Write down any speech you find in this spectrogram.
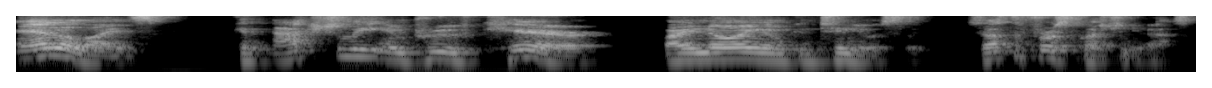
analytes can actually improve care by knowing them continuously. So that's the first question you ask.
